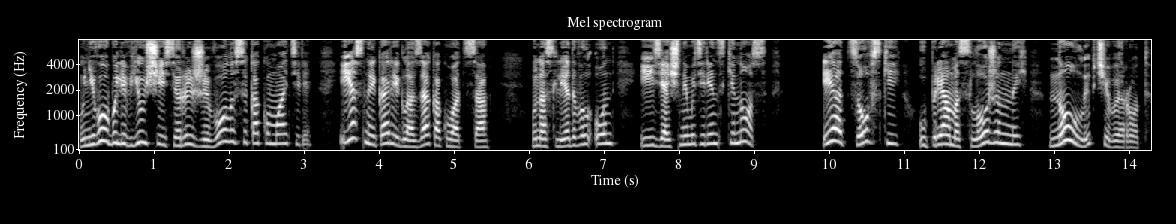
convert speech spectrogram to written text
У него были вьющиеся рыжие волосы, как у матери, и ясные карие глаза, как у отца — Унаследовал он и изящный материнский нос, и отцовский, упрямо сложенный, но улыбчивый рот.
